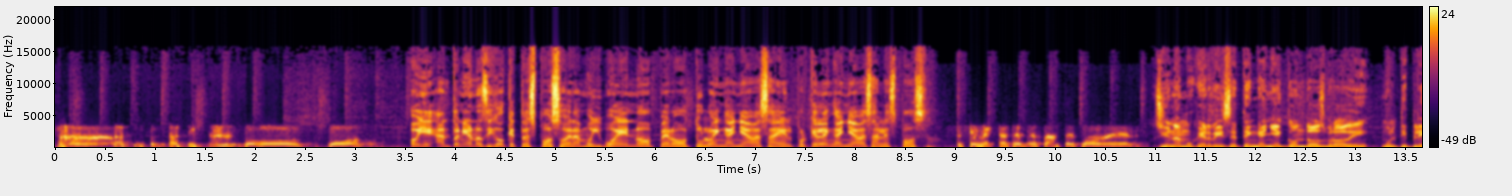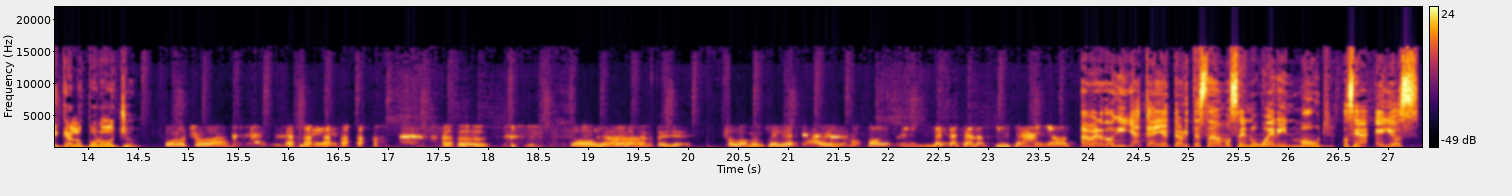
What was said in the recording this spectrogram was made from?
Como dos. Oye, Antonio nos dijo que tu esposo era muy bueno, pero tú lo engañabas a él. ¿Por qué le engañabas al esposo? Es que me casé bastante joven. Si una mujer dice, te engañé con dos, Brody, multiplícalo por ocho. Por ocho, ¿ah? no, pues No. solamente ella, solamente ella sabe, yo no. Joven. Me casé a los 15 años. A ver, Doggy, ya cállate. Ahorita estábamos en wedding mode. O sea, ellos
